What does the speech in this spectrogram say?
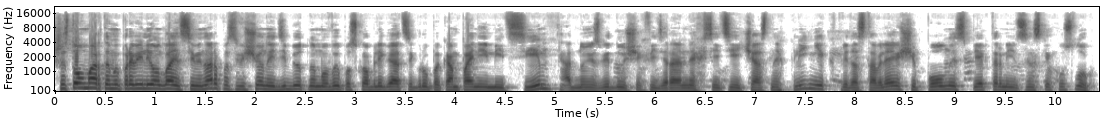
6 марта мы провели онлайн-семинар, посвященный дебютному выпуску облигаций группы компании МИДСИ, одной из ведущих федеральных сетей частных клиник, предоставляющей полный спектр медицинских услуг.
